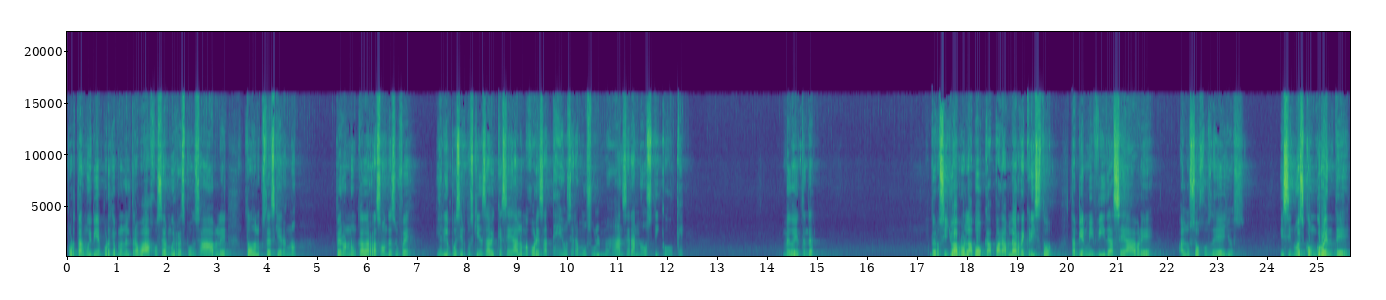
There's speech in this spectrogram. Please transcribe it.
portar muy bien, por ejemplo, en el trabajo, ser muy responsable, todo lo que ustedes quieran, ¿no? Pero nunca da razón de su fe. Y alguien puede decir, pues quién sabe qué sea, a lo mejor es ateo, será musulmán, será gnóstico o qué. ¿Me doy a entender? Pero si yo abro la boca para hablar de Cristo, también mi vida se abre a los ojos de ellos. Y si no es congruente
